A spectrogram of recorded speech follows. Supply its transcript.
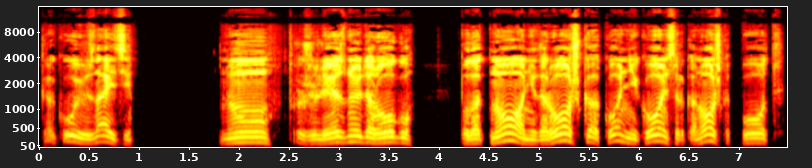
Какую, знаете? Ну, про железную дорогу. Полотно, а не дорожка, конь не конь, сороконожка. Вот,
